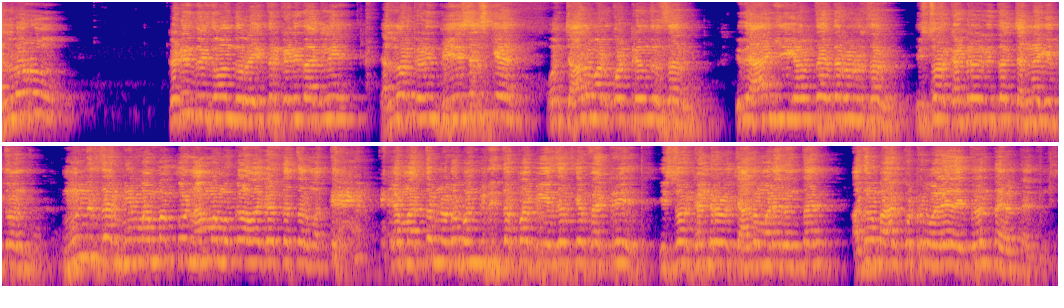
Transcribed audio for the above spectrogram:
ಎಲ್ಲರೂ ಕಡಿಂದು ಇದು ಒಂದು ರೈತರ ಕಡಿದಾಗ್ಲಿ, ಎಲ್ಲರ ಕಡಿಂದ ಬಿ ಎಸ್ ಎಸ್ಗೆ ಒಂದ್ ಚಾಲು ಮಾಡಿಕೊಟ್ರಿ ಅಂದ್ರೆ ಸರ್. ಇದು ಹ್ಯಾಂಗ ಈಗ ಹೇಳ್ತಾ ಇದ್ದಾರೆ ನೋಡ್ರಿ ಸರ್. ಈಶ್ವರ್ ಖಂಡ್ರೆ ಇದ್ದಾಗ ಚೆನ್ನಾಗಿತ್ತು ಅಂತ. ಮುಂದೆ ಸರ್, ನಿಮ್ಮ ಮಕ್ಕಳು ನಮ್ಮ ಮಕ್ಕಳು ಅವಾಗ ಹೇಳ್ತಾರೆ ಸರ್ ಮತ್ತೆ. ಮತ್ತೆ ನೋಡೋ ಬಂದ್ ಬಿದ್ದಿತ್ತಪ್ಪ ಬಿ ಎಸ್ ಎಸ್ಗೆ ಫ್ಯಾಕ್ಟ್ರಿ ಈಶ್ವರ್ ಖಂಡ್ರೆ ಅವ್ರು ಚಾಲು ಮಾಡ್ಯಾರಂತ. ಅದನ್ನು ಮಾಡ್ಕೊಟ್ರು ಒಳ್ಳೇದಾಯ್ತು ಅಂತ ಹೇಳ್ತಾ ಇದ್ದೀನಿ.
